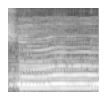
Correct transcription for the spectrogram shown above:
sure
